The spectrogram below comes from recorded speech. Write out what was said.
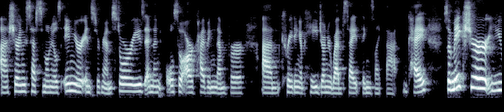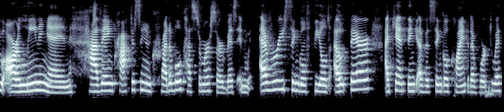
Uh, sharing these testimonials in your Instagram stories and then also archiving them for um, creating a page on your website, things like that. Okay. So make sure you are leaning in, having, practicing incredible customer service in every single field out there. I can't think of a single client that I've worked with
